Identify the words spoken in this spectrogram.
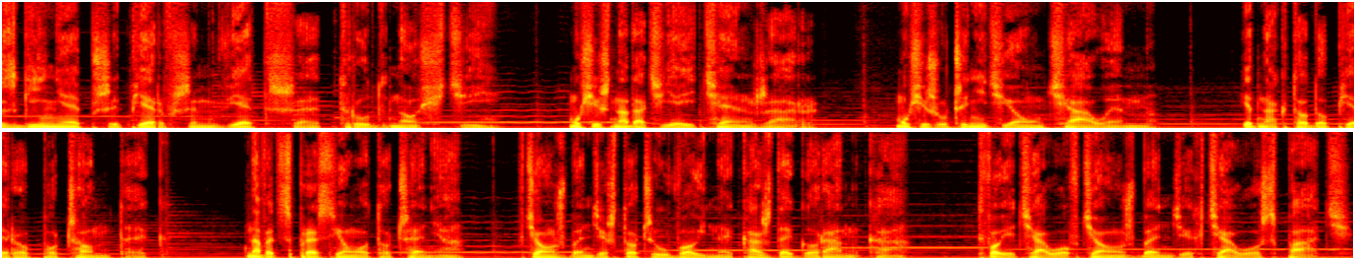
Zginie przy pierwszym wietrze trudności. Musisz nadać jej ciężar, musisz uczynić ją ciałem. Jednak to dopiero początek. Nawet z presją otoczenia wciąż będziesz toczył wojnę każdego ranka. Twoje ciało wciąż będzie chciało spać.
